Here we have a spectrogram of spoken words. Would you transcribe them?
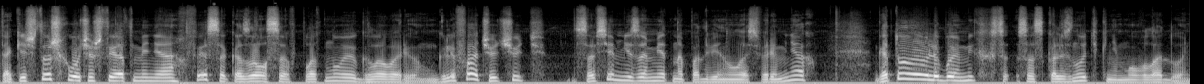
Так и что ж хочешь ты от меня? Фесс оказался вплотную к главарю. Глифа чуть-чуть, совсем незаметно подвинулась в ремнях, готовая в любой миг соскользнуть к нему в ладонь.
